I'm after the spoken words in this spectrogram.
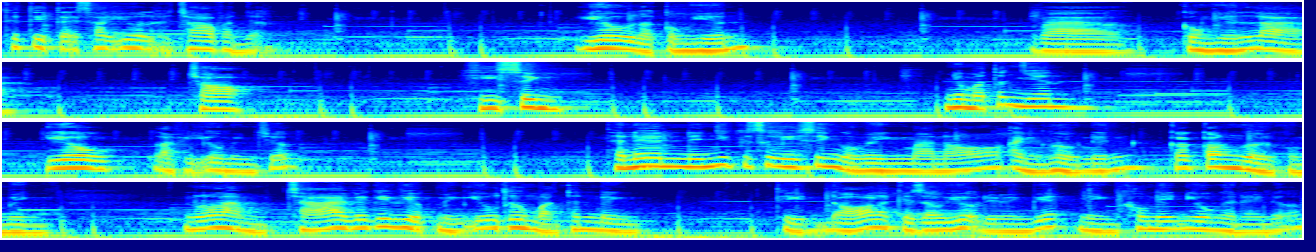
Thế thì tại sao yêu lại cho và nhận? Yêu là công hiến. Và công hiến là cho, hy sinh. Nhưng mà tất nhiên, yêu là phải yêu mình trước. Thế nên nếu như cái sự hy sinh của mình mà nó ảnh hưởng đến các con người của mình, nó làm trái với cái việc mình yêu thương bản thân mình, thì đó là cái dấu hiệu để mình biết mình không nên yêu người này nữa.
